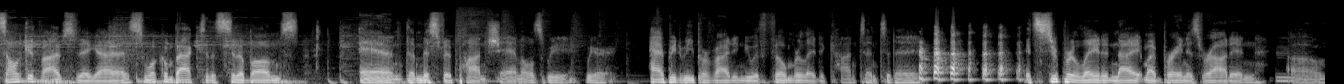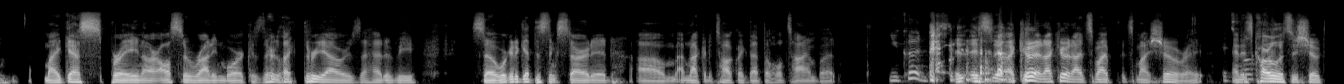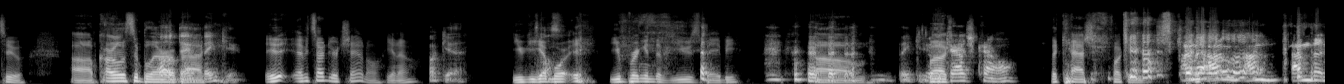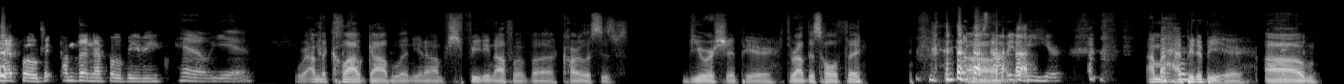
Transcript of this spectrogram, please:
it's all good vibes today, guys. Welcome back to the Cinebums and the Misfit Pond channels. We we're happy to be providing you with film related content today. it's super late at night. My brain is rotting. Mm. Um, my guests' brain are also rotting more because they're like three hours ahead of me. So we're gonna get this thing started. Um, I'm not gonna talk like that the whole time, but You could. it, it's I could, I could. It's my it's my show, right? and it's. Carlos's show too. Um, Carlos and Blaire Oh, are damn, back. thank you. It, it's on your channel, you know. Fuck yeah. You can get awesome. more. You bring in the views, baby. Um, thank you. The cash cow. The cash, fucking. I'm, I'm, I'm, I'm the nepo. I'm the nepo baby. Hell yeah. I'm the cloud goblin. You know, I'm just feeding off of uh, Carlos's viewership here throughout this whole thing. I'm just happy to be here. I'm happy to be here. Um,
